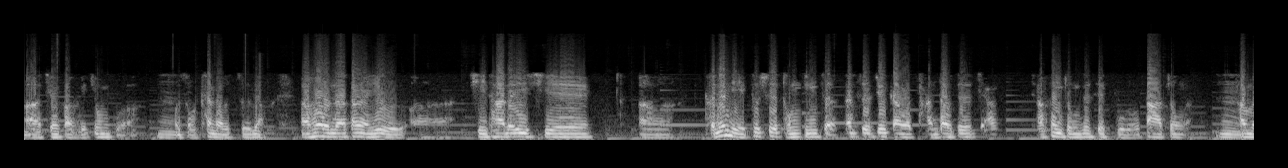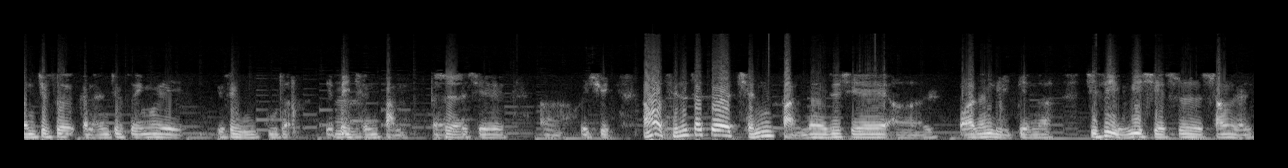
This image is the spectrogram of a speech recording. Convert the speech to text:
啊，遣返回中国，我所看到的资料。然后呢，当然也有呃其他的一些呃可能你不是同行者，但是就刚我谈到这个夹夹缝中这些普罗大众啊，嗯，他们就是可能就是因为有些无辜的也被遣返的是这些呃回去，然后其实这个遣返的这些呃华人里边呢，其实有一些是商人，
